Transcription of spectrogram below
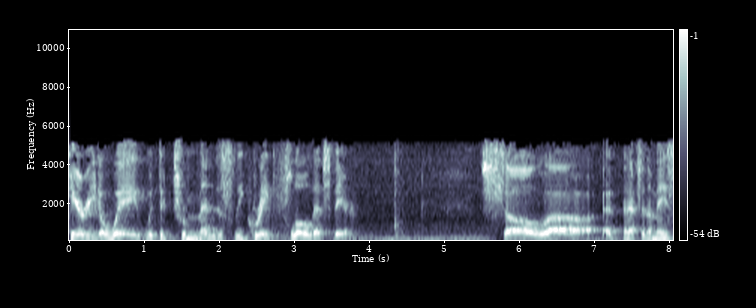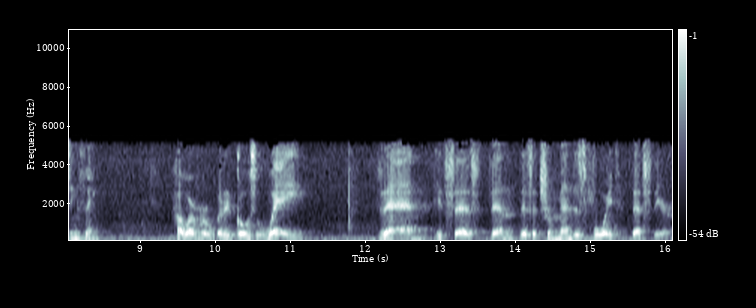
carried away with the tremendously great flow that's there. So, uh, and, and that's an amazing thing. However, when it goes away, then it says, then there's a tremendous void that's there.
